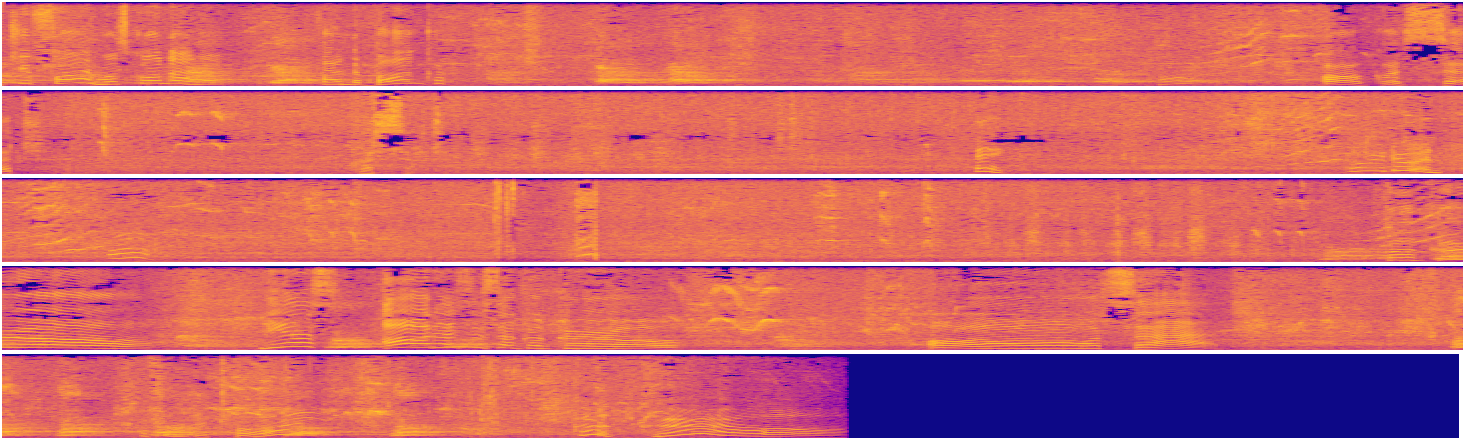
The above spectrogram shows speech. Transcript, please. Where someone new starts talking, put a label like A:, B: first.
A: What's going on? Find a bug? Oh, good sit. Good sit. Hey, what are we doing? Good girl. Yes. Oh, this is a good girl. Oh, what's that? I found a toy? Good girl.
